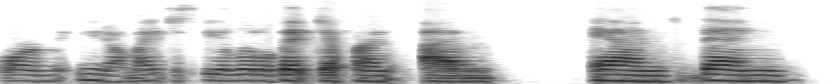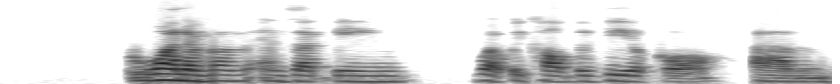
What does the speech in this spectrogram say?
or, you know, might just be a little bit different. Um, and then one of them ends up being what we call the vehicle. Um,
